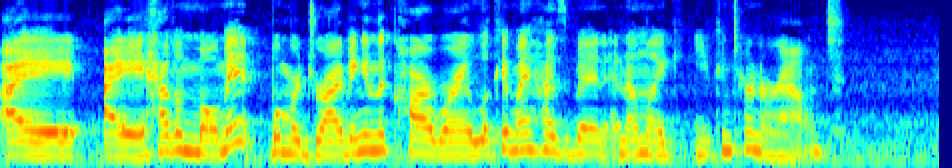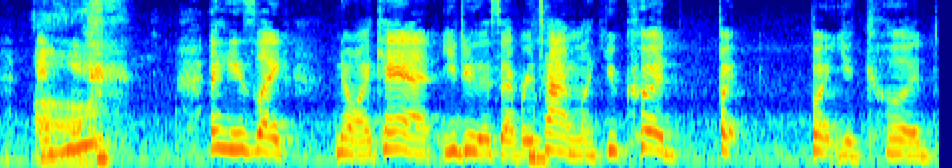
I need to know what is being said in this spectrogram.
I I have a moment when we're driving in the car where I look at my husband and I'm like, "You can turn around," and he and he's like, "No, I can't. You do this every time." I'm like, "You could, but but you could."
